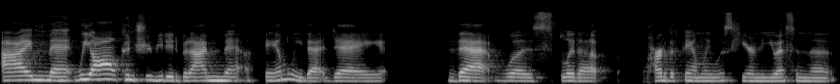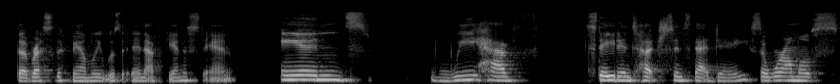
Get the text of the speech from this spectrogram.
I met, we all contributed, but I met a family that day that was split up part of the family was here in the US and the, the rest of the family was in Afghanistan. And we have stayed in touch since that day. So we're almost,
